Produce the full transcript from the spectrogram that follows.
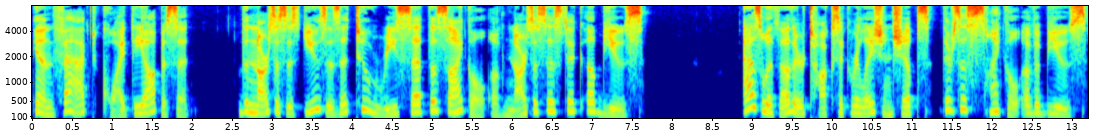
In fact, quite the opposite. The narcissist uses it to reset the cycle of narcissistic abuse. As with other toxic relationships, there's a cycle of abuse.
